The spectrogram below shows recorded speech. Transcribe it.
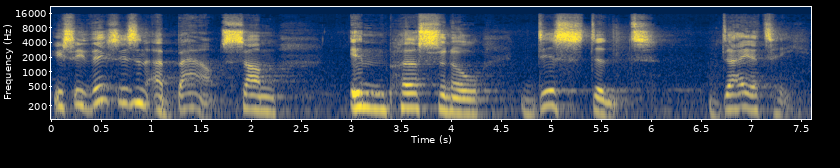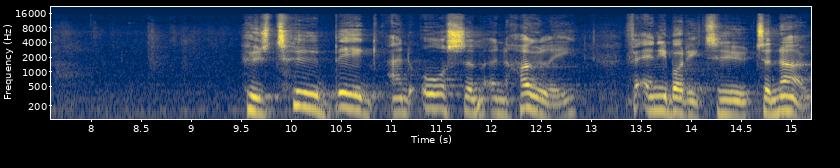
You see, this isn't about some impersonal, distant deity who's too big and awesome and holy for anybody to, to know.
